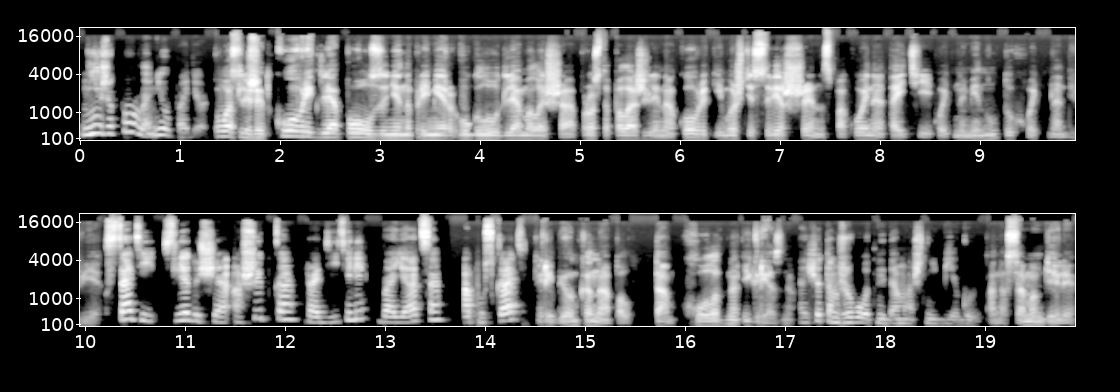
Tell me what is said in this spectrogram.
ниже пола не упадет. У вас лежит коврик для ползания, например, в углу для малыша. Просто положили на коврик и можете совершенно спокойно отойти хоть на минуту, хоть на две. Кстати, следующая ошибка. Родители боятся опускать ребенка на пол. Там холодно и грязно. А еще там животные домашние бегают. А на самом деле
